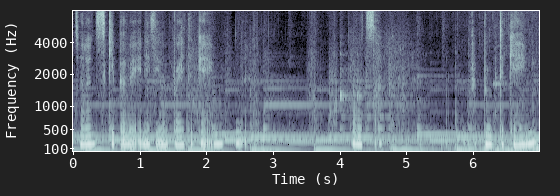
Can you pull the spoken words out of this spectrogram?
so I don't skip over anything or break the game. No. That would suck. If I broke the game.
